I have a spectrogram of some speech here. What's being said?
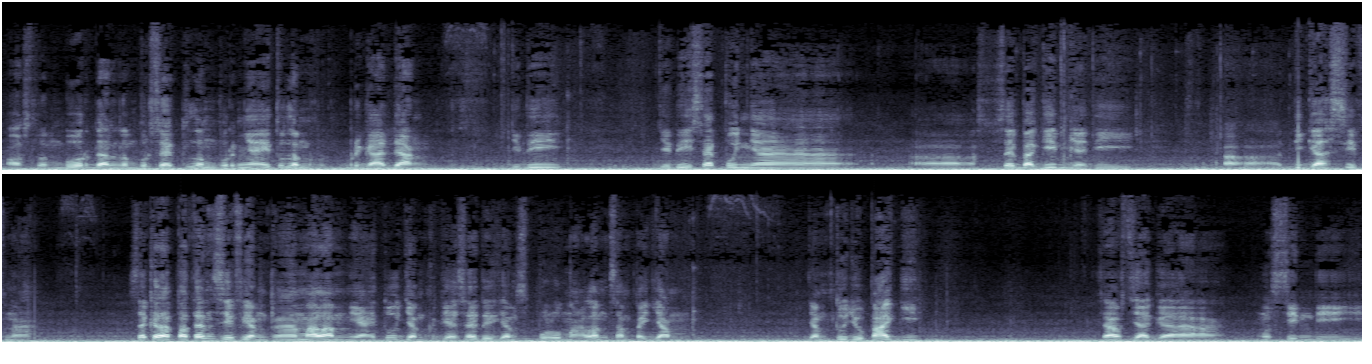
Harus lembur dan lembur saya itu lemburnya itu lembur bergadang. Jadi jadi saya punya uh, saya bagi menjadi uh, tiga shift. Nah saya kedapatan shift yang tengah malam ya. Itu jam kerja saya dari jam 10 malam sampai jam jam 7 pagi. Saya harus jaga mesin di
